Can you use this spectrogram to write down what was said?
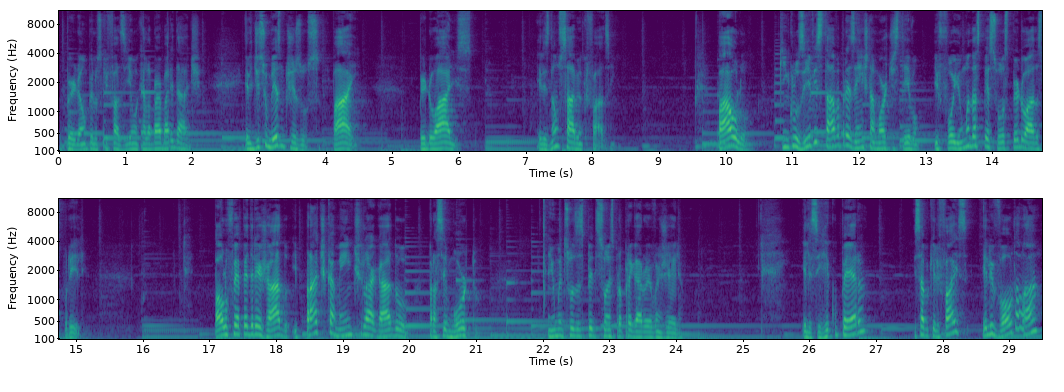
o perdão pelos que faziam aquela barbaridade. Ele disse o mesmo que Jesus: Pai, perdoai-lhes, eles não sabem o que fazem. Paulo, que inclusive estava presente na morte de Estevão e foi uma das pessoas perdoadas por ele. Paulo foi apedrejado e praticamente largado para ser morto em uma de suas expedições para pregar o evangelho. Ele se recupera e sabe o que ele faz? Ele volta lá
